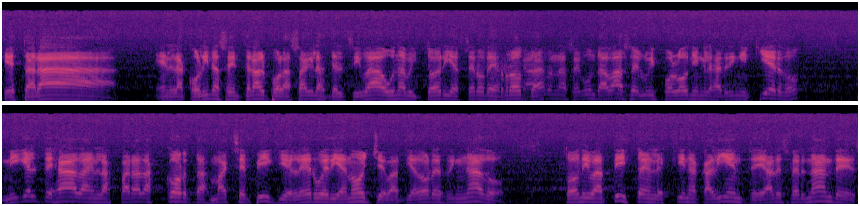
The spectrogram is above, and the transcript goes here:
que estará en la colina central por las Águilas del Cibao, una victoria, cero derrota. En la segunda base, Luis Poloni en el jardín izquierdo. Miguel Tejada en las paradas cortas, Max Piqui, el héroe de anoche, bateador designado. Tony Batista en la esquina caliente, Alex Fernández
